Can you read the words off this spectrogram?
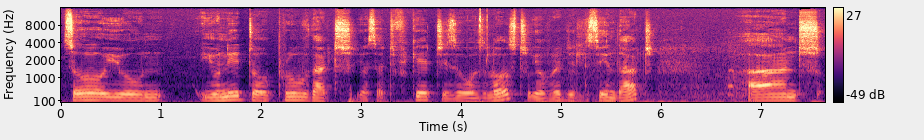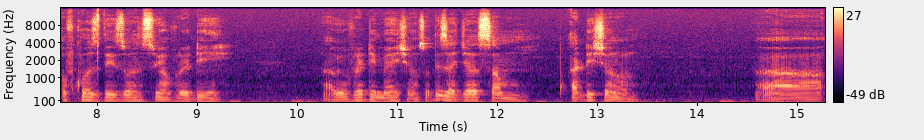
So you you need to prove that your certificate is was lost. We have already seen that and of course these ones we have already uh, we have already mentioned. So these are just some additional uh,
